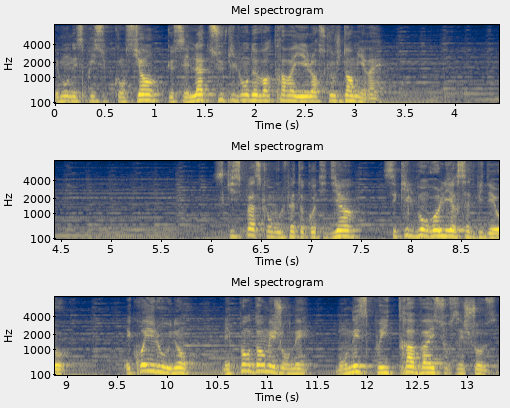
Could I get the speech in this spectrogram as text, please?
et mon esprit subconscient que c'est là-dessus qu'ils vont devoir travailler lorsque je dormirai. Ce qui se passe quand vous le faites au quotidien, c'est qu'ils vont relire cette vidéo. Et croyez-le ou non, mais pendant mes journées, mon esprit travaille sur ces choses.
